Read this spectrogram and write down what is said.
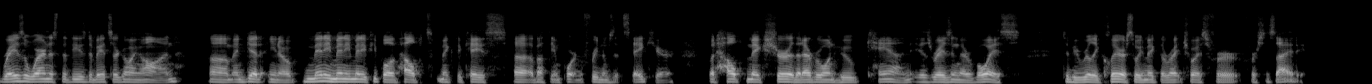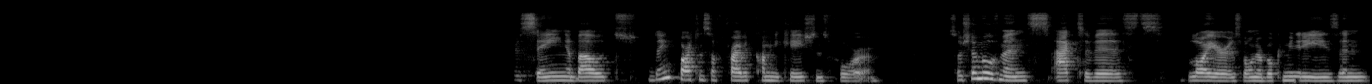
raise awareness that these debates are going on, um, and get, you know, many, many, many people have helped make the case uh, about the important freedoms at stake here, but help make sure that everyone who can is raising their voice to be really clear so we make the right choice for, for society. You're saying about the importance of private communications for social movements, activists, lawyers, vulnerable communities, and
